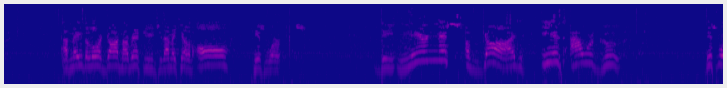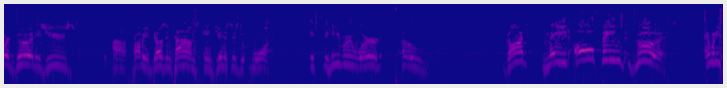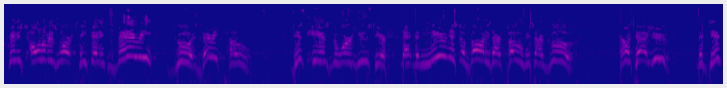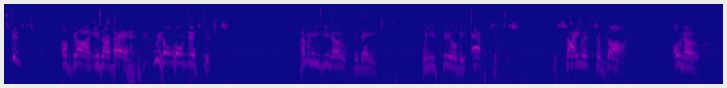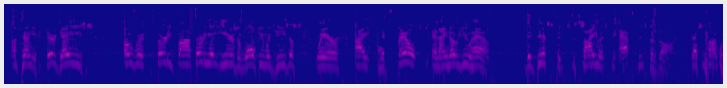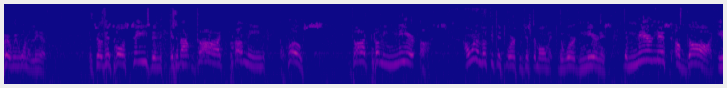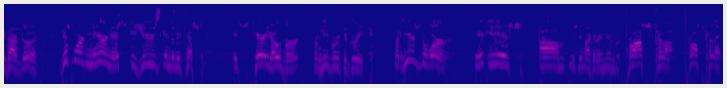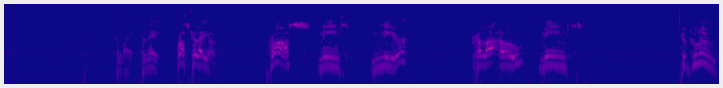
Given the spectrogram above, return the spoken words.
I've made the Lord God my refuge that I may tell of all his works. The nearness of God is our good. This word good is used uh, probably a dozen times in Genesis 1. It's the Hebrew word tov. God made all things good. When he finished all of his works, he said, It's very good. It's very tov. This is the word used here that the nearness of God is our tov, it's our good. And I want to tell you, the distance of God is our bad. We don't want distance. How many of you know the days when you feel the absence, the silence of God? Oh no. I'm telling you, there are days over 35, 38 years of walking with Jesus where I have felt, and I know you have, the distance, the silence, the absence of God. That's not where we want to live. And so this whole season is about God coming close, God coming near us. I want to look at this word for just a moment the word nearness. The nearness of God is our good. This word nearness is used in the New Testament, it's carried over from Hebrew to Greek. But here's the word it is, um, let me see if I can remember, proskala, proskale, Kale, proskaleo. Pros means near. Kalao means to glue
